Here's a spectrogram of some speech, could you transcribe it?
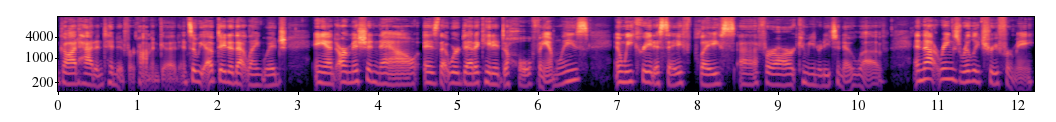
God had intended for common good. And so we updated that language. And our mission now is that we're dedicated to whole families and we create a safe place uh, for our community to know love. And that rings really true for me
